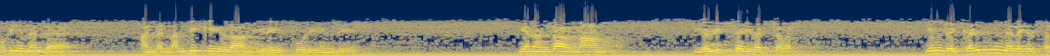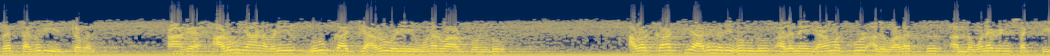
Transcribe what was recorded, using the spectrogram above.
முடியும் என்ற அந்த நம்பிக்கையில் தான் இதை கூறுகின்றேன். ஏனென்றால் நான் எழுத்தறிவற்றவர். இன்று கல்வியின் நிலைகள் பெற தகுதியற்றவர். ஆக அருஞான வழியில் குரு காட்சி அருள் வழியை உணர்வால் கொண்டு அவர் காட்சி அருங்கடி கொண்டு அதனை நமக்குள் அது வளர்த்து அந்த உணர்வின் சக்தி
